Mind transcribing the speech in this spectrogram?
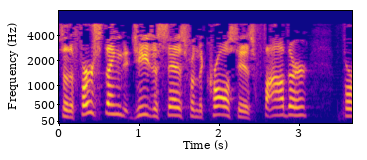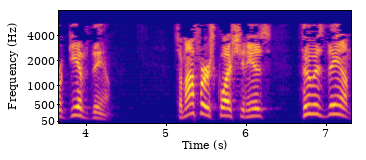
So the first thing that Jesus says from the cross is, Father, forgive them. So my first question is, who is them?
